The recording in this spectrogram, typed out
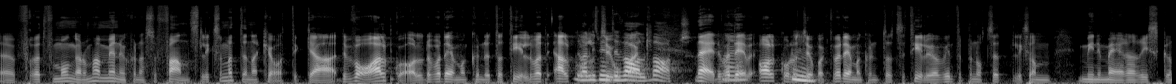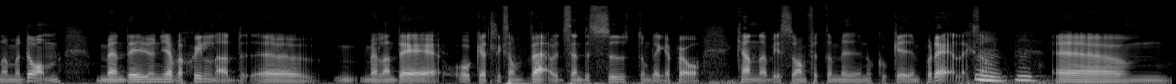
Eh, för att för många av de här människorna så fanns liksom inte narkotika. Det var alkohol, det var det man kunde ta till. Det var alkohol det var liksom inte valbart. Nej, det var Nej. Det, alkohol och mm. tobak, det var det man kunde ta sig till. Och jag vill inte på något sätt liksom minimera riskerna med dem. Men det är ju en jävla skillnad eh, mellan det och att liksom sen dessutom lägga på cannabis och amfetamin och kokain på det liksom. Mm, mm. Eh,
